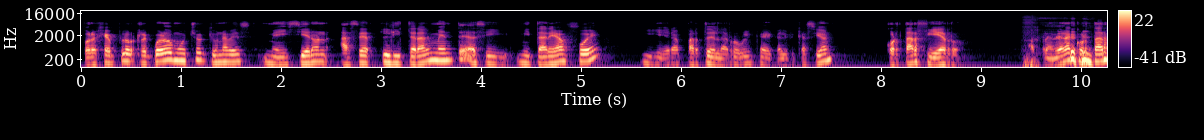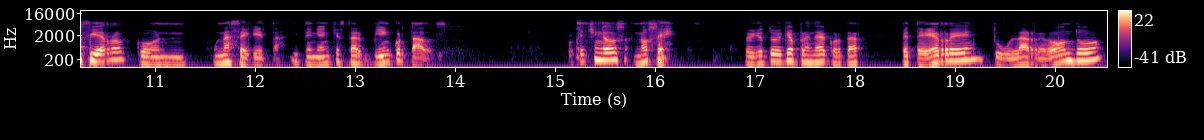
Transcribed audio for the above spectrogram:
Por ejemplo, recuerdo mucho que una vez me hicieron hacer literalmente así, mi tarea fue y era parte de la rúbrica de calificación, cortar fierro. Aprender a cortar fierro con una cegueta y tenían que estar bien cortados. ¿Por qué chingados? No sé. Pero yo tuve que aprender a cortar PTR, tubular redondo,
